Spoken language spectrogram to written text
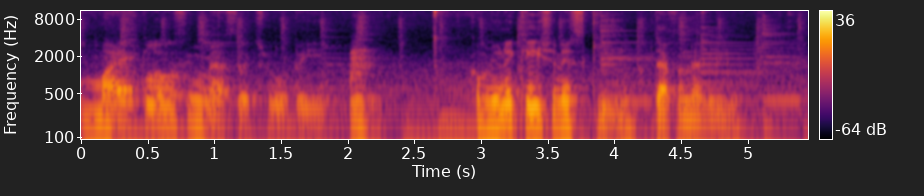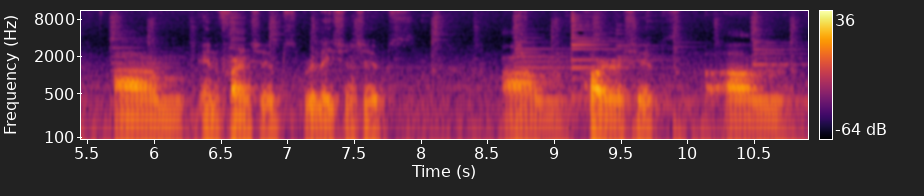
My closing message will be communication is key, definitely. Um, in friendships, relationships, um, partnerships. Um,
